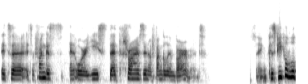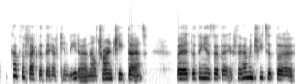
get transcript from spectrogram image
It's a it's a fungus or a yeast that thrives in a fungal environment. Thing Because people will pick up the fact that they have candida and they'll try and treat that but the thing is that they, if they haven't treated the,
